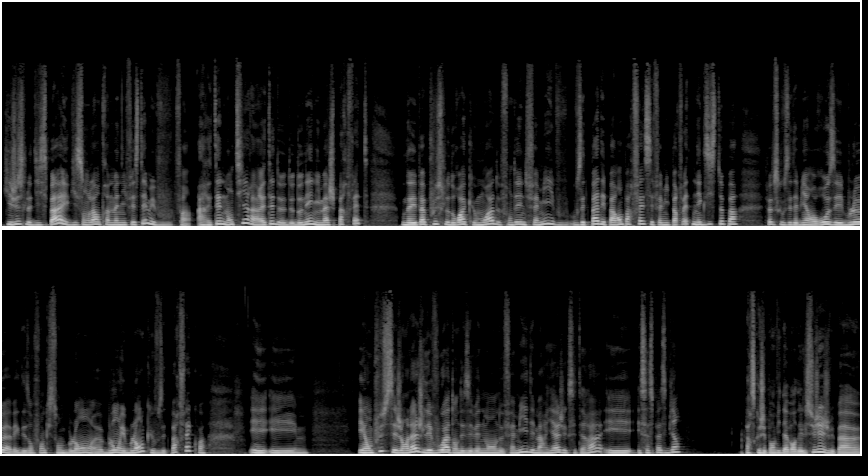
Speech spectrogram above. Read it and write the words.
qui juste le disent pas et qui sont là en train de manifester, mais vous, enfin, arrêtez de mentir, arrêtez de, donner une image parfaite. Vous n'avez pas plus le droit que moi de fonder une famille. Vous n'êtes pas des parents parfaits. Ces familles parfaites n'existent pas. C'est pas parce que vous êtes bien en rose et bleu avec des enfants qui sont blancs, euh, blonds et blancs que vous êtes parfait, quoi. Et, et, et en plus, ces gens-là, je les vois dans des événements de famille, des mariages, etc. Et, ça se passe bien parce que j'ai pas envie d'aborder le sujet. Je vais pas euh,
